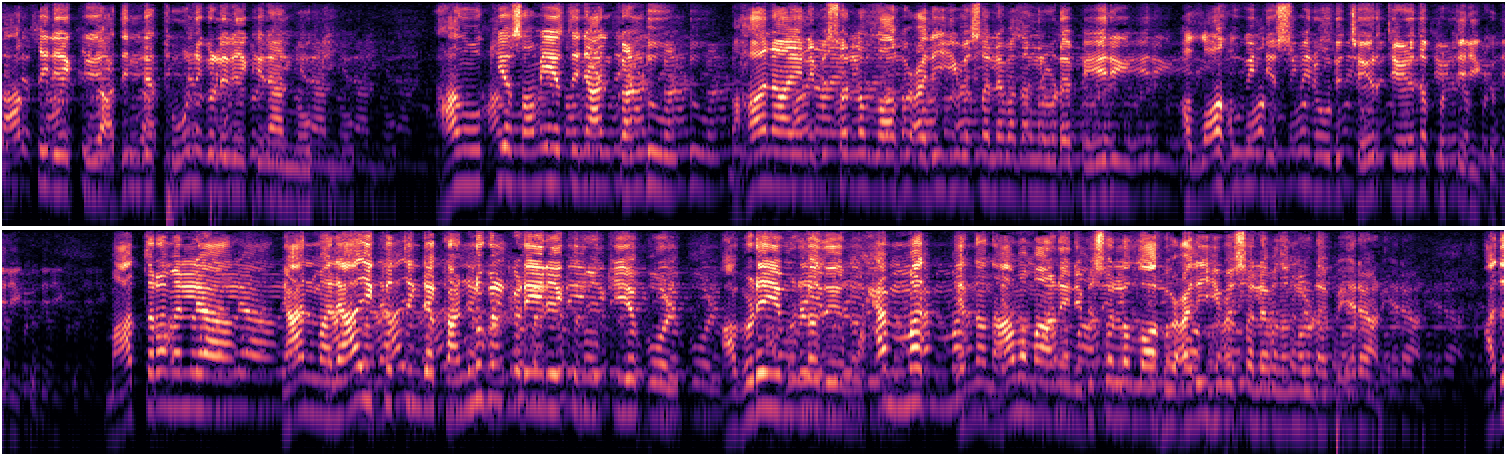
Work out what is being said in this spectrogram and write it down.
സാക്കിലേക്ക് അതിന്റെ തൂണുകളിലേക്ക് ഞാൻ നോക്കി. ആ നോക്കിയ സമയത്ത് ഞാൻ കണ്ടു മഹാനായ നബി സല്ലല്ലാഹു അലൈഹി വസല്ലമ തങ്ങളുടെ പേര് അള്ളാഹുവിന്റെ ഇസ്മിനോട് ചേർത്ത് എഴുതപ്പെട്ടിരിക്കുന്നു. മാത്രമല്ല ഞാൻ മലായിക്കത്തിന്റെ കണ്ണുകൾക്കിടയിലേക്ക് നോക്കിയപ്പോൾ അവിടെയുമുള്ളത് മുഹമ്മദ് എന്ന നാമമാണ് നബി സല്ലല്ലാഹു അലൈഹി വസല്ലമ തങ്ങളുടെ പേരാണ്. അത്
